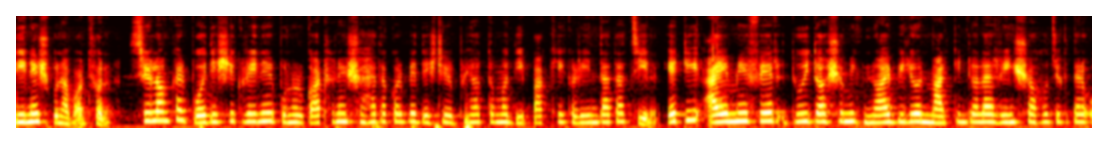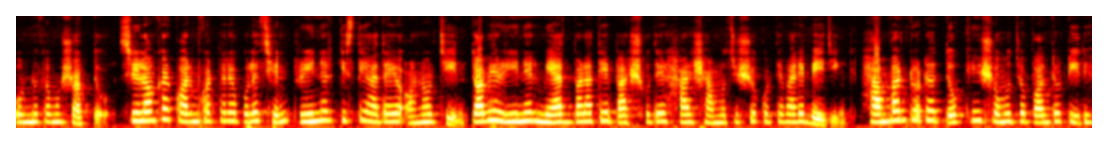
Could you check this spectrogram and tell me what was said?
দীনেশ গুণাবর্ধন। শ্রীলঙ্কার বৈদেশিক ঋণের পুনর্গঠনে সহায়তা করবে দেশটির বৃহত্তম দ্বিপাক্ষিক ঋণদাতা চীন। এটি আইএমএফ এর দুই দশমিক নয় বিলিয়ন মার্কিন ডলার ঋণ সহযোগিতার অন্যতম শর্ত। শ্রীলঙ্কার কর্মকর্তারা বলেছেন, ঋণের কিস্তি আদায়ে অনড় চীন, তবে ঋণের মেয়াদ বাড়াতে বা সুদের হার সামঞ্জস্য করতে পারে বেইজিং। হাম্বানটোটার দক্ষিণ সমুদ্র বন্দরটি দুই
